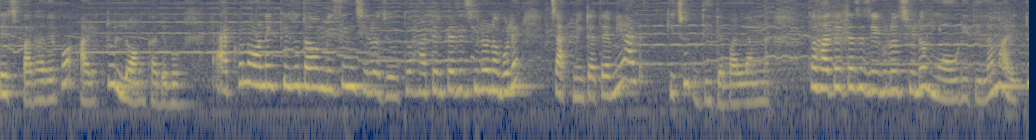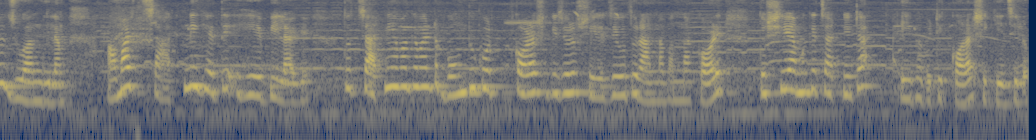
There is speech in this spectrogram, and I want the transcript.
তেজপাতা দেবো আর একটু লঙ্কা দেবো। এখনও অনেক কিছু তাও মিসিং ছিল, যেহেতু হাতের কাছে ছিল না বলে চাটনিটাতে আমি আর কিছু দিতে পারলাম না। তো হাতের কাছে যেগুলো ছিল, মৌরি দিলাম আর একটু জোয়ান দিলাম। আমার চাটনি খেতে হেভি লাগে। তো চাটনি আমাকে আমার একটা বন্ধু কর- শিখিয়েছিল, সে যেহেতু রান্নাবান্না করে, তো সে আমাকে চাটনিটা এইভাবে ঠিক করা শিখিয়েছিল।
